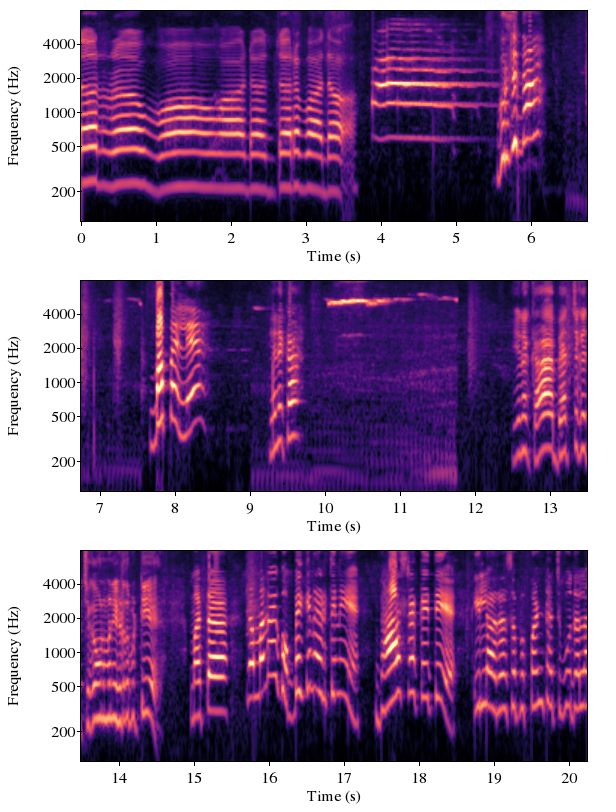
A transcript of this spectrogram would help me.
ದರವಾದ ದರವಾದ. ಗುರುಸಿದ್ದ? ಬಾಪ ಇಲ್ಲೇ? ಏನಕ್ಕ? ಏನಕ್ಕ ಬೆಚ್ಚಗ ಚಿಗವನ ಮನೆ ಹಿಡಿದು ಬಿಟ್ಟಿ? ಮತ್ತ ನಮ್ಮ ಮನೆಗೆ ಒಬ್ಬೇಕಿನ ಇರ್ತೀನಿ. ಬ್ಯಾಸ್ರ ಆಕೈತಿ ಇಲ್ಲಾರ ಸ್ವಲ್ಪ ಪಂಟ್ ಹಚ್ಬೋದಲ್ಲ?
